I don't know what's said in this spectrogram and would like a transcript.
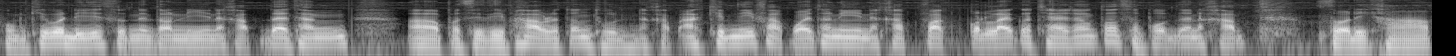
ผมคิดว่าดีที่สุดในตอนนี้นะครับ ได้ทั้งประสิทธิภาพและต้นทุนนะครับอะคลิปนี้ฝากไว้เท่านี้นะครับฝากกดไลค์กดแชร์ช่องต้นสมภพด้วยนะครับ สวัสดีครับ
